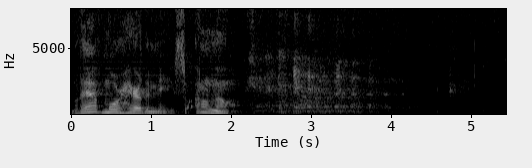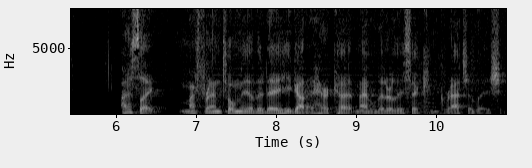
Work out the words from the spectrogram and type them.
Well, they have more hair than me, so I don't know. I just like, my friend told me the other day he got a haircut, and I literally said, Congratulations.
